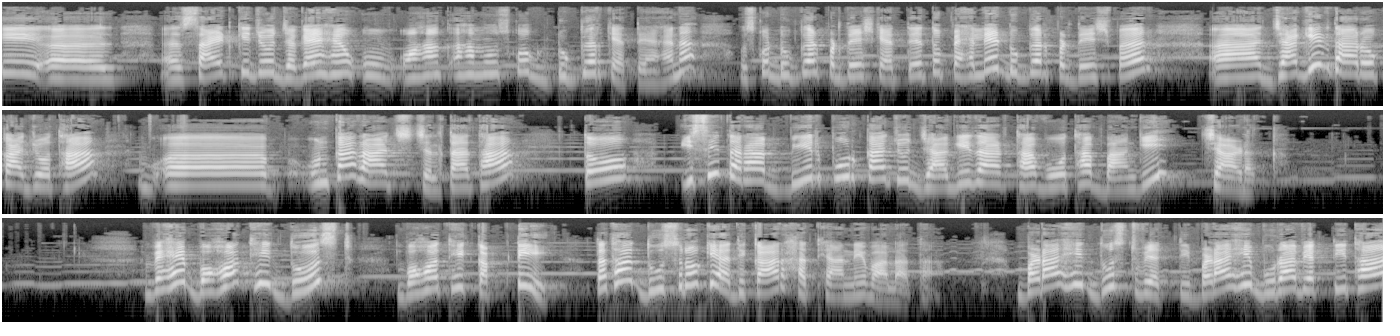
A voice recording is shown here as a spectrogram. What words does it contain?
के साइड की जो जगह है वहाँ हम उसको डुग्गर कहते हैं, है ना? उसको डुग्गर प्रदेश कहते हैं। तो पहले डुग्गर प्रदेश पर जागीरदारों का जो था उनका राज चलता था। तो इसी तरह बीरपुर का जो जागीरदार था, वो था बांगी चाड़क। वह बहुत ही दुष्ट, बहुत ही कपटी तथा दूसरों के अधिकार हथियाने वाला था। बड़ा ही दुष्ट व्यक्ति, बड़ा ही बुरा व्यक्ति था।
